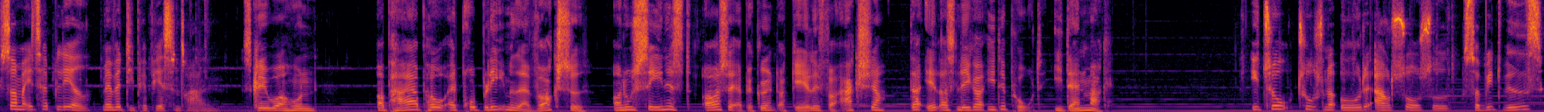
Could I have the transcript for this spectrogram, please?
som er etableret med Værdipapircentralen. Skriver hun, og peger på, at problemet er vokset, og nu senest også er begyndt at gælde for aktier, der ellers ligger i depot i Danmark. I 2008 outsourcede, så vidt vides,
